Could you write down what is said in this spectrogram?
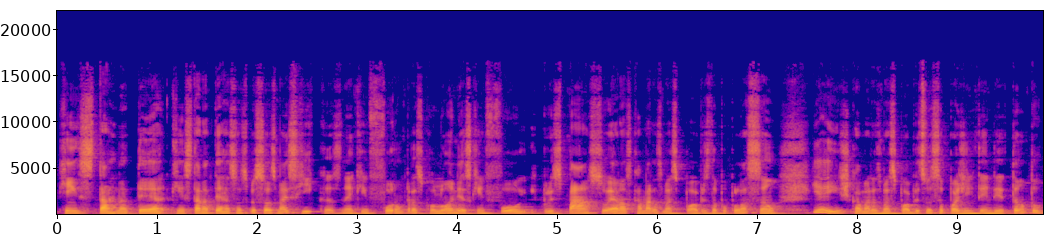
quem está na Terra, quem está na Terra são as pessoas mais ricas. Né? Quem foram para as colônias, quem foi para o espaço, eram as camadas mais pobres da população. E aí, de camadas mais pobres, você pode entender tanto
